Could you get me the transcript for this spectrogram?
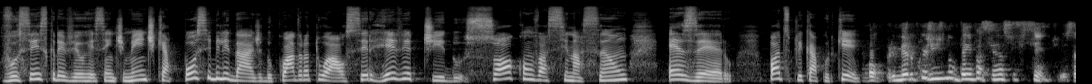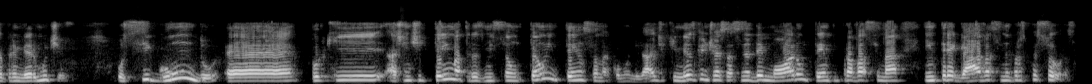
você escreveu recentemente que a possibilidade do quadro atual ser revertido só com vacinação é zero. Pode explicar por quê? Bom, primeiro porque a gente não tem vacina suficiente. Esse é o primeiro motivo. O segundo é porque a gente tem uma transmissão tão intensa na comunidade que, mesmo que a gente tivesse vacina, demora um tempo para vacinar, entregar a vacina para as pessoas.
